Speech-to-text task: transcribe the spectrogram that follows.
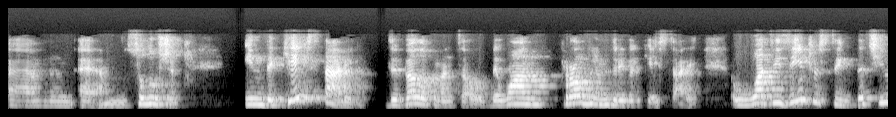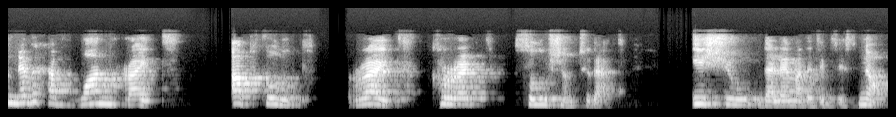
um, um, solution. In the case study, developmental, the one problem-driven case study, what is interesting that you never have one right, absolute, right, correct solution to that issue, dilemma that exists. No,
